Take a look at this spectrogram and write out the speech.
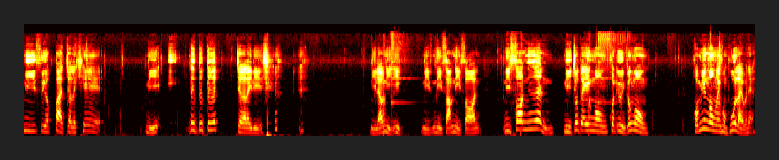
หนีเสือป่าจระเข้หนีตืดตืดตืดเจออะไรดี หนีแล้วหนีอีก หนีหนีซ้ำหนีซ้อน หนีซ่อนเงื่อน หนีจนตัวเองงง คนอื่นก็งง ผมยังงงเลยผมพูดอะไรวะเนี่ย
